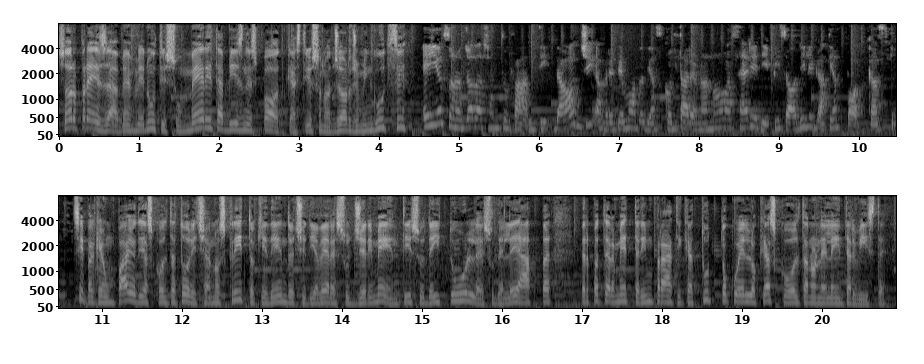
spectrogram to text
Sorpresa, benvenuti su Merita Business Podcast. Io sono Giorgio Minguzzi. E io sono Giada Centofanti. Da oggi avrete modo di ascoltare una nuova serie di episodi legati al podcast. Sì, perché un paio di ascoltatori ci hanno scritto chiedendoci di avere suggerimenti su dei tool e su delle app per poter mettere in pratica tutto quello che ascoltano nelle interviste.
